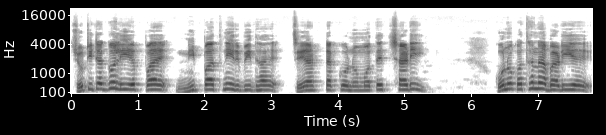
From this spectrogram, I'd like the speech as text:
চটিটা গলিয়ে পায় নিপাত নির্বিধায়, চেয়ারটা কোনো মতে ছাড়ি, কোনো কথা না বাড়িয়ে,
